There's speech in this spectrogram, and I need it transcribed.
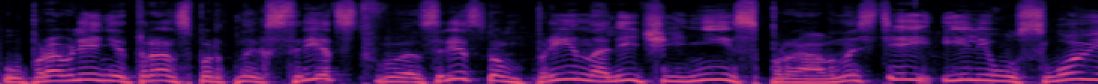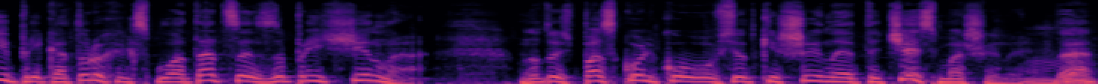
Управление транспортных средств средством при наличии неисправностей или условий, при которых эксплуатация запрещена. Ну, то есть, поскольку все-таки шина это часть машины, uh-huh. да,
